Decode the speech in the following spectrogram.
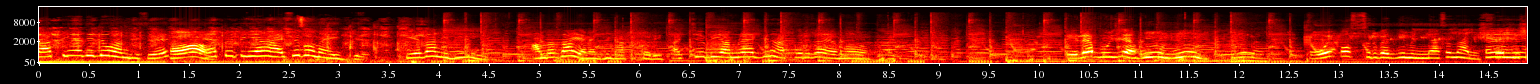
লাখ টাকা দিয়ে দোয়ান দিছে। এত টিয়া আইছে তো না এই যে? কে জানি বি আমরা যাই আমি একদিন হাট করি। আচ্ছা বি আমরা একদিন হাট করে যাই আমরা এলা বুঝলে হুন হুন ওই বস্তুর বাড়ি মিন্না আছে না চল্লিশ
